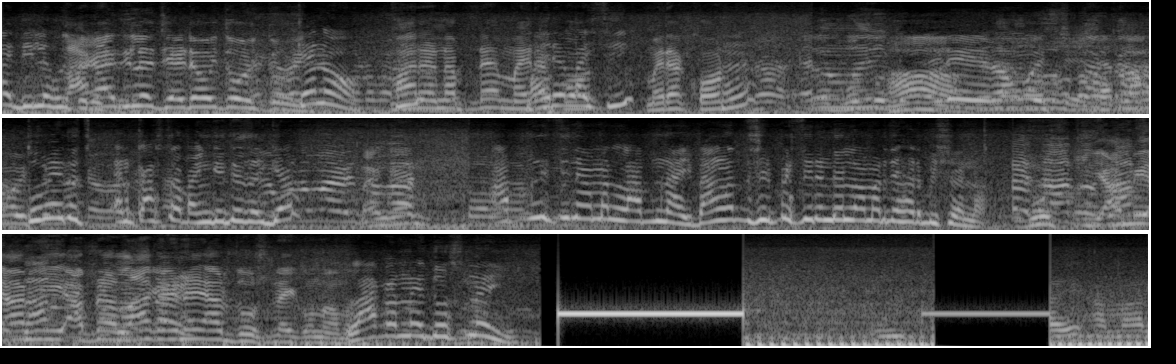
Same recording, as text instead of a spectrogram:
লাগাই দিলে হইতো লাগাই দিলে যেটা হইতো হইতো কেন? মারেন আপনি মাইরা মাইরা লাইছি? কোন মাইরা কোন তুমি তো এর কাজটা ভাঙ্গি দিতে যাই আপনি চিনে আমার লাভ নাই বাংলাদেশের প্রেসিডেন্ট হলো আমার দেহার বিষয় না দোষ কি? আমি আমি আপনার লাগাই নাই আর দোষ নাই কোনো আমার লাগার নাই দোষ নাই আমার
